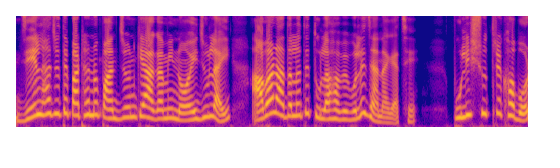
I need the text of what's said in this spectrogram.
জেল হাজতে পাঠানো পাঁচজনকে আগামী নয় জুলাই আবার আদালতে তোলা হবে বলে জানা গেছে। পুলিশ সূত্রে খবর,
